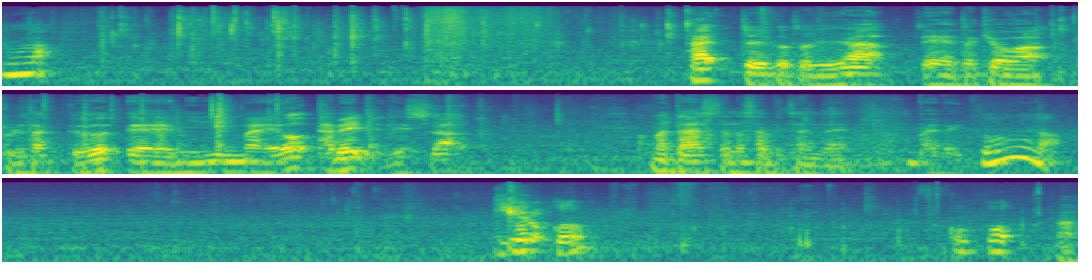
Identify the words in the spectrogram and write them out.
うまっはいということでじゃあ、えー、と今日はプルタック、えー、2人前を食べるでした。また明日のサビちゃんでバイバイ。どんな？消えろ。どこ。ここ。あ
